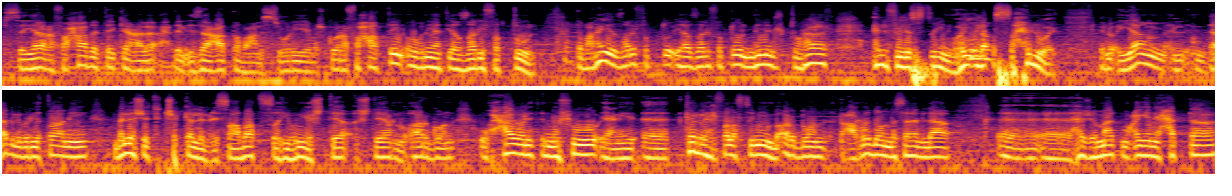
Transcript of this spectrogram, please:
بالسيارة فحاطط هيك على إحدى الإذاعات طبعا السورية مشكورة فحاطين أغنية يا ظريف الطول، طبعا هي ظريف الطول يا ظريف الطول من التراث الفلسطيني وهي لها قصة حلوة إنه أيام الإنتداب البريطاني بلشت تتشكل العصابات الصهيونية شتيرن وارجون وحاولت إنه شو يعني آه تكره الفلسطينيين بأرضهم تعرضهم مثلا ل هجمات معينة حتى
